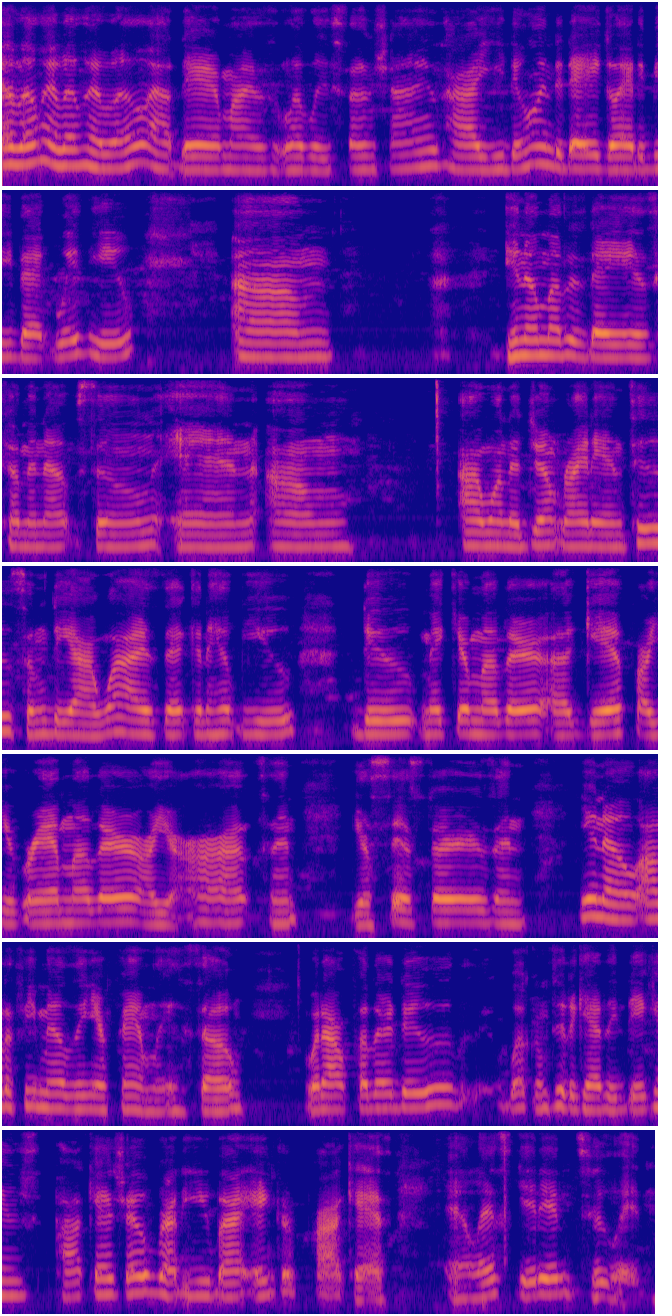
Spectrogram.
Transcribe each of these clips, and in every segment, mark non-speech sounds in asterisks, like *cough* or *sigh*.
Hello, hello, hello out there, my lovely sunshines. How are you doing today? Glad to be back with you. Um, you know, Mother's Day is coming up soon, and um, I want to jump right into some DIYs that can help you do make your mother a gift or your grandmother or your aunts and your sisters and you know all the females in your family. So, without further ado, welcome to the Cathy Dickens podcast show brought to you by Anchor Podcast. And let's get into it.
